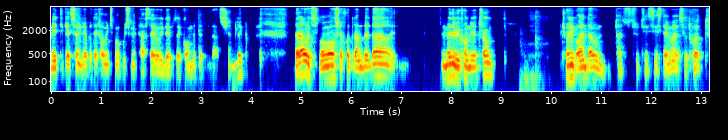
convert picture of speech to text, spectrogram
მეტი გეცოინებათ ეხა ვინც მოგვისმენთ ასტეროიდებზე კომენტები და ამ შემდეგ. და რა ვიცი, მომავალ შეხვედრამდე და იმედი ვიქონიათ რომ ჩვენი პლანეტარული დაცვითი სისტემა ესე ვთქვათ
